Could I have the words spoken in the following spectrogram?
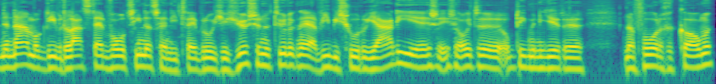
de naam ook die we de laatste tijd bijvoorbeeld zien... dat zijn die twee broertjes Jussen natuurlijk. Nou ja, Wibi die is, is ooit op die manier naar voren gekomen.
